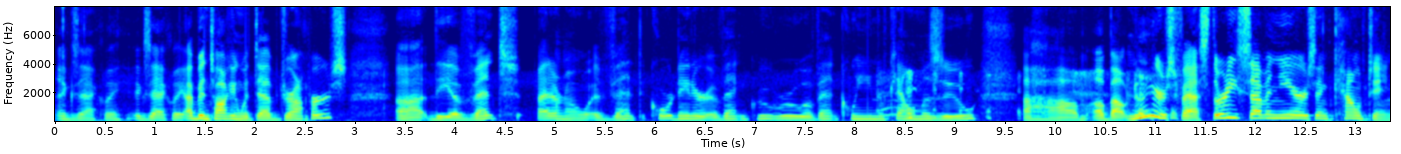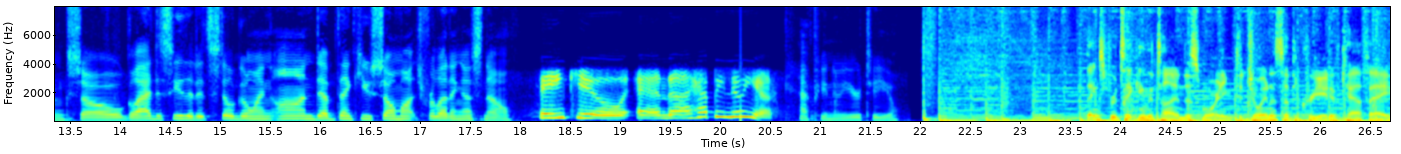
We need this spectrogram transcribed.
Exactly, exactly. I've been talking with Deb Droppers, uh, the event, I don't know, event coordinator, event guru, event queen of Kalamazoo, um, about New Year's Fest, 37 years and counting. So glad to see that it's still going on. Deb, thank you so much for letting us know. Thank you, and uh, Happy New Year. Happy New Year to you. Thanks for taking the time this morning to join us at the Creative Cafe.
